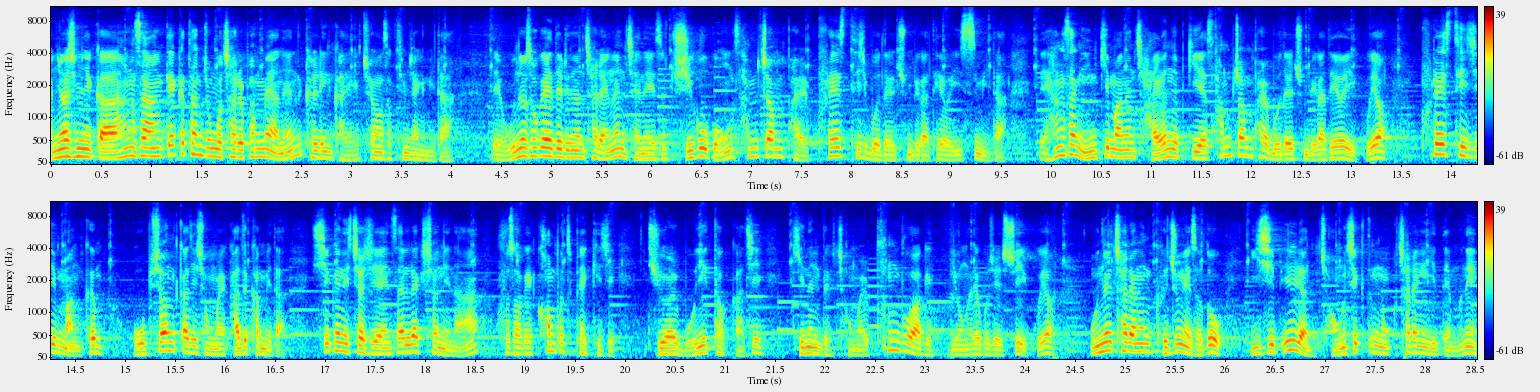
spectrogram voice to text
안녕하십니까. 항상 깨끗한 중고차를 판매하는 클린카의 최영석 팀장입니다. 네, 오늘 소개해드리는 차량은 제네에서 G90 3.8 프레스티지 모델 준비가 되어 있습니다. 네, 항상 인기 많은 자연흡기의 3.8 모델 준비가 되어 있고요. 프레스티지인 만큼 옵션까지 정말 가득합니다. 시그니처 GN 셀렉션이나 후석의 컴포트 패키지, 듀얼 모니터까지 기능들 정말 풍부하게 이용을 해보실 수 있고요. 오늘 차량은 그 중에서도 21년 정식 등록 차량이기 때문에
